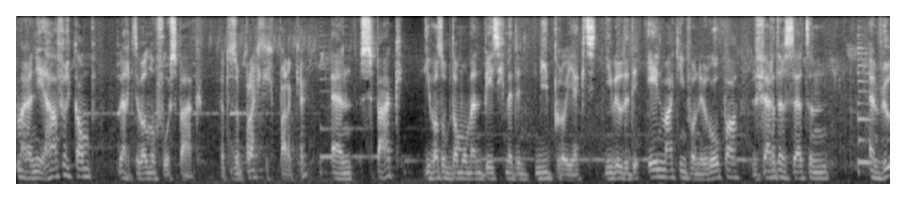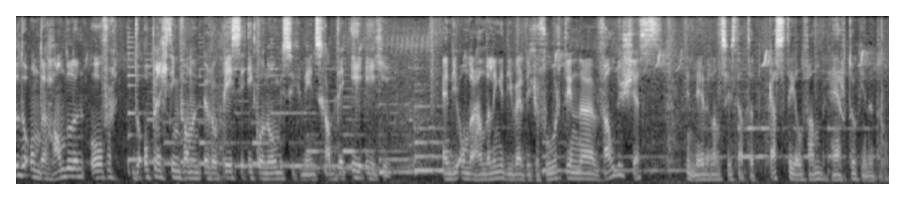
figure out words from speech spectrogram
maar René Haverkamp werkte wel nog voor Spaak. Het is een prachtig park, hè? En Spaak die was op dat moment bezig met een nieuw project. Die wilde de eenmaking van Europa verder zetten en wilde onderhandelen over de oprichting van een Europese economische gemeenschap, de EEG. En die onderhandelingen die werden gevoerd in uh, Val Duchesse. In het Nederlands is dat het kasteel van Hertoginnendal.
